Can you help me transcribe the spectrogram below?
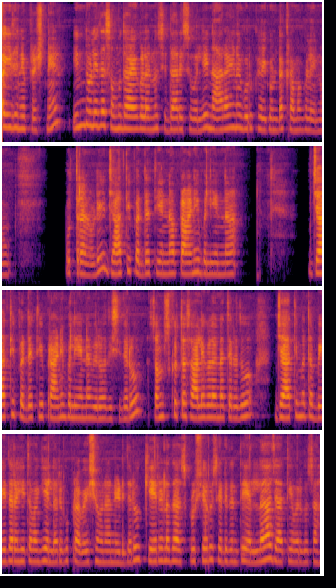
ಐದನೇ ಪ್ರಶ್ನೆ, ಹಿಂದುಳಿದ ಸಮುದಾಯಗಳನ್ನು ಸುಧಾರಿಸುವಲ್ಲಿ ನಾರಾಯಣ ಗುರು ಕೈಗೊಂಡ ಕ್ರಮಗಳೇನು? ಉತ್ತರ ನೋಡಿ, ಜಾತಿ ಪದ್ಧತಿಯನ್ನು, ಪ್ರಾಣಿ ಬಲಿಯನ್ನು ಜಾತಿ ಪದ್ಧತಿ ಪ್ರಾಣಿ ಬಲಿಯನ್ನು ವಿರೋಧಿಸಿದರು. ಸಂಸ್ಕೃತ ಶಾಲೆಗಳನ್ನು ತೆರೆದು ಜಾತಿ ಮತ ಭೇದರಹಿತವಾಗಿ ಎಲ್ಲರಿಗೂ ಪ್ರವೇಶವನ್ನು ನೀಡಿದರು. ಕೇರಳದ ಅಸ್ಪೃಶ್ಯರು ಸೇರಿದಂತೆ ಎಲ್ಲ ಜಾತಿಯವರಿಗೂ ಸಹ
